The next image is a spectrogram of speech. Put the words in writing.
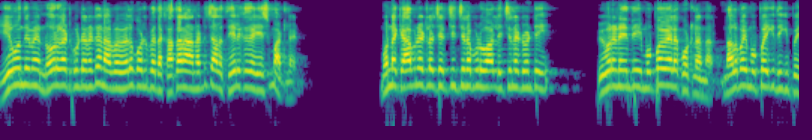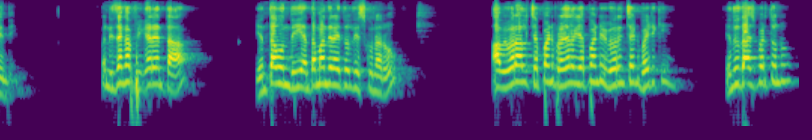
ఏముంది మేము నోరు కట్టుకుంటానంటే నలభై వేల కోట్లు పెద్ద కథనా అన్నట్టు చాలా తేలికగా చేసి మాట్లాడి. మొన్న క్యాబినెట్లో చర్చించినప్పుడు వాళ్ళు ఇచ్చినటువంటి వివరణ ఏంది? ముప్పై వేల కోట్లు అన్నారు. నలభై ముప్పైకి దిగిపోయింది. మరి నిజంగా ఫిగర్ ఎంత? ఎంత ఉంది? ఎంతమంది రైతులు తీసుకున్నారు? ఆ వివరాలు చెప్పండి ప్రజలకు చెప్పండి వివరించండి బయటికి. ఎందుకు దాచిపెడుతున్నారు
